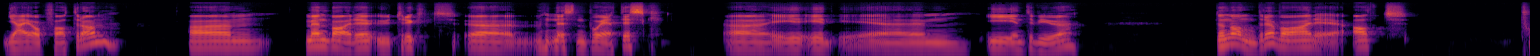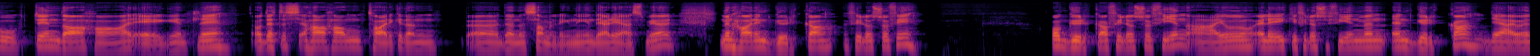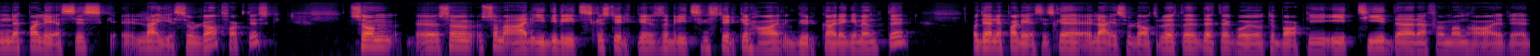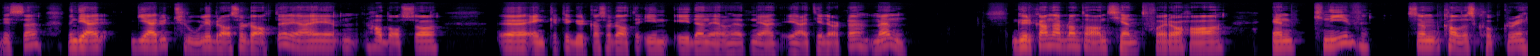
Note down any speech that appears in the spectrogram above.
jeg oppfatter ham, um, men bare uttrykt uh, nesten poetisk uh, i, i, uh, i intervjuet. Den andre var at Putin da har egentlig og dette, han tar ikke den, uh, denne sammenligningen, det er det jeg som gjør, men har en gurka-filosofi. Og gurka-filosofien er jo Eller ikke filosofien, men en gurka, det er jo en nepalesisk leiesoldat, faktisk. Som, uh, som, som er i de britiske styrker. Så britiske styrker har gurka-regimenter. Og det er nepalesiske leiesoldater. og dette, dette, går jo tilbake i, i, tid, det er derfor man har uh, disse. Men de er de er utrolig bra soldater. Jeg mm, hadde også uh, enkelte Gurkha-soldater i, i, den enheten jeg, jeg tilhørte. Men Gurkhaen er bl.a. kjent for å ha en kniv som kalles cookery.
